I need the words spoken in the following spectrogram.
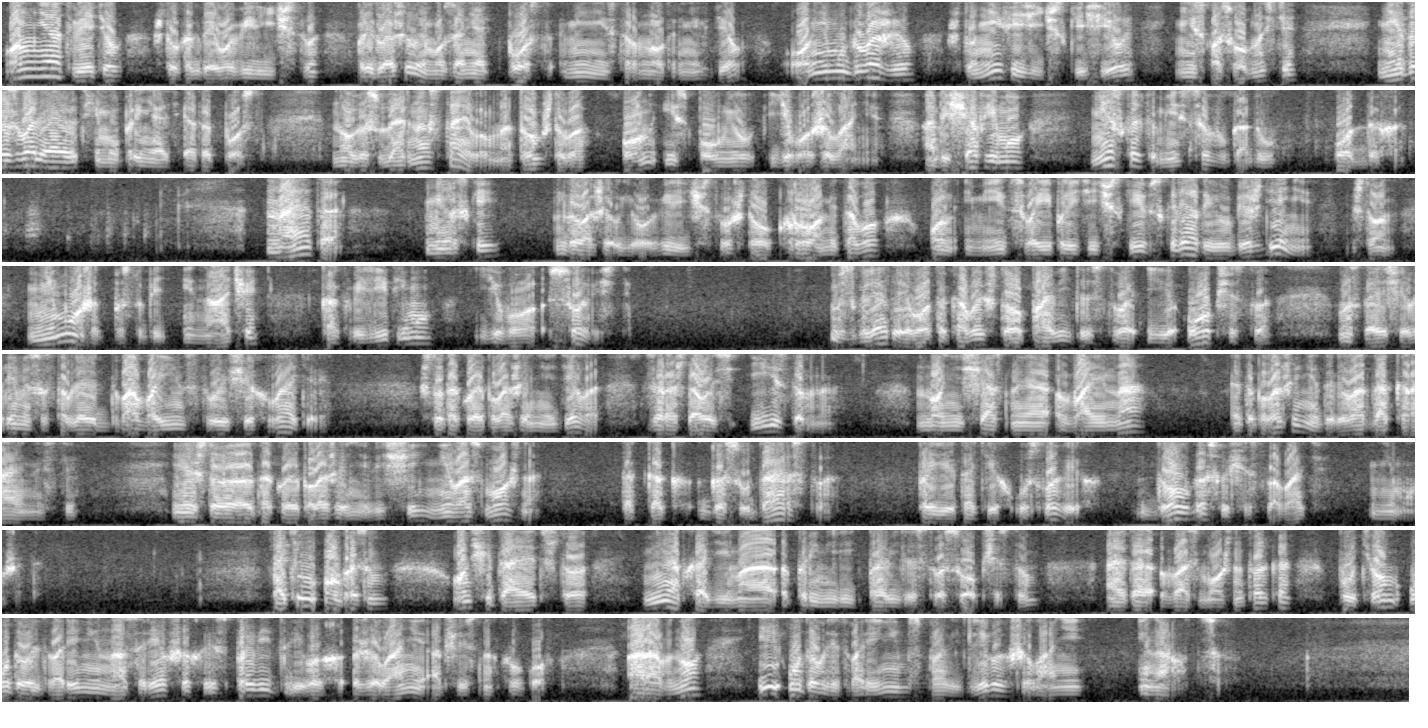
Он мне ответил, что когда его величество предложил ему занять пост министра внутренних дел, он ему доложил, что ни физические силы, ни способности не дозволяют ему принять этот пост. Но государь настаивал на том, чтобы он исполнил его желание, обещав ему несколько месяцев в году отдыха. На это Мирский доложил его величеству, что кроме того он имеет свои политические взгляды и убеждения, что он не может поступить иначе, как велит ему его совесть. Взгляды его таковы, что правительство и общество в настоящее время составляют два воинствующих лагеря, что такое положение дела зарождалось издавна, но несчастная война это положение довела до крайности, и что такое положение вещей невозможно, так как государство при таких условиях долго существовать не может. Таким образом, он считает, что необходимо примирить правительство с обществом, а это возможно только путем удовлетворения назревших и справедливых желаний общественных кругов, а равно и удовлетворением справедливых желаний инородцев.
